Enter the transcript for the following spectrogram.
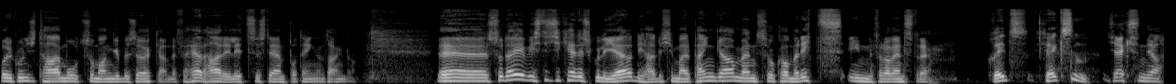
og de kunne ikke ta imot så mange besøkende, for her har de litt system på ting og tang. da. Eh, Så de visste ikke hva de skulle gjøre, de hadde ikke mer penger, men så kom Ritz inn fra venstre. Ritz, kjeksen. Kjeksen, ja,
